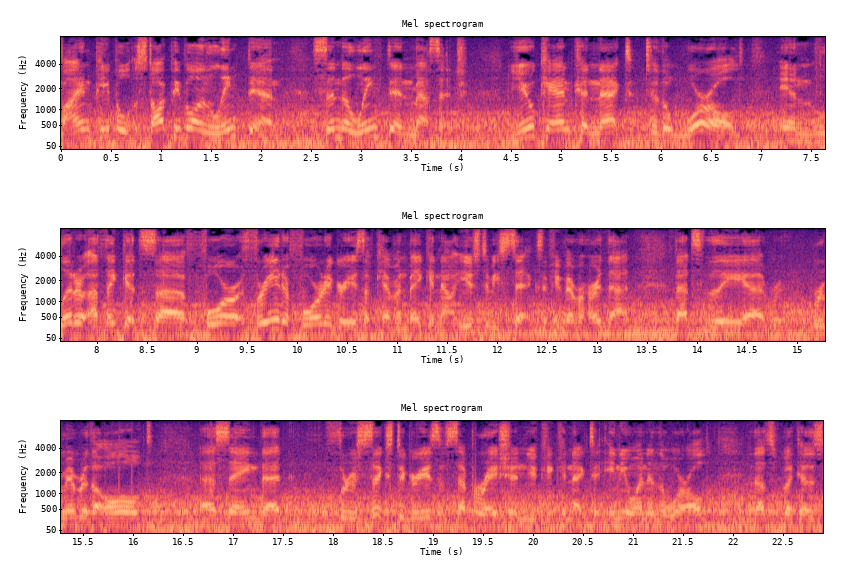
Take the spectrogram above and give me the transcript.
Find people, stalk people on LinkedIn. Send a LinkedIn message. You can connect to the world in literally, I think it's uh, four, three to four degrees of Kevin Bacon now. It used to be six, if you've ever heard that. That's the, uh, remember the old uh, saying that through six degrees of separation, you can connect to anyone in the world. And that's because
